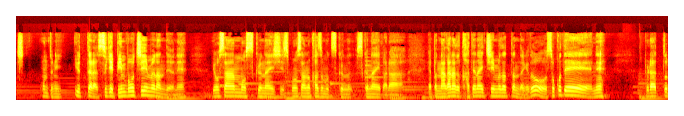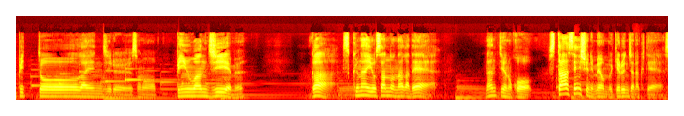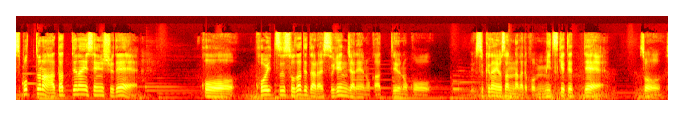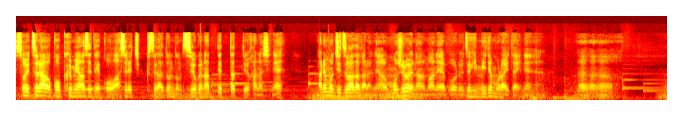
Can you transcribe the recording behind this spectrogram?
本当に言ったらすげえ貧乏チームなんだよね。予算も少ないしスポンサーの数も少ないからやっぱなかなか勝てないチームだったんだけどそこでねブラッド・ピットが演じるその敏腕 GM が少ない予算の中で何ていうのこうスター選手に目を向けるんじゃなくてスポットの当たってない選手でこうこいつ育てたらすげえんじゃねえのかっていうのをこう少ない予算の中でこう見つけてってそうそいつらをこう組み合わせてこうアスレチックスがどんどん強くなってったっていう話ね。あれも実話だからね。あ面白いよなマネーボール。ぜひ見てもらいたいね。うん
